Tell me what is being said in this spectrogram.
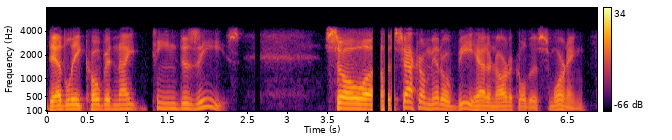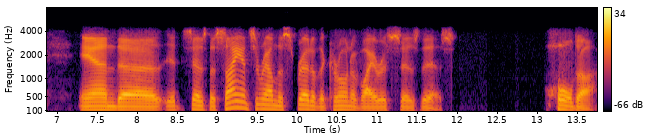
deadly COVID 19 disease. So, uh, the Sacramento Bee had an article this morning and uh, it says the science around the spread of the coronavirus says this hold off.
